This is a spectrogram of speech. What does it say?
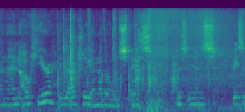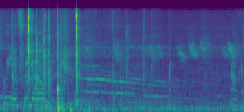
and then out here is actually another little space this is basically if we go okay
